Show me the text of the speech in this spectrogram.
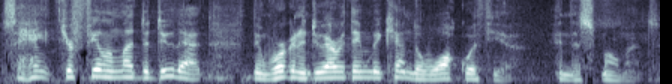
Say, hey, if you're feeling led to do that, then we're going to do everything we can to walk with you in this moment.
